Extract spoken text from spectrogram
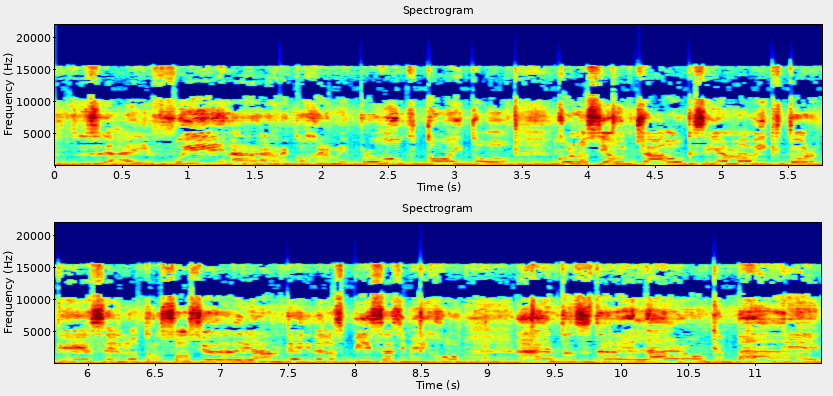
Entonces ahí fui a, a recoger mi producto y todo. Conocí a un chavo que se llama Víctor, que es el otro socio de Adrián, de ahí de las pizzas, y me dijo, ah, entonces te regalaron, qué padre.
